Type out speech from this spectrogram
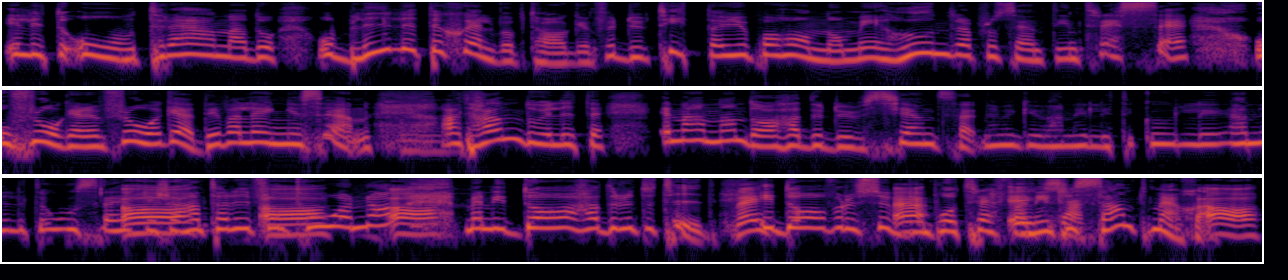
är lite otränad och, och blir lite självupptagen för du tittar ju på honom med 100% intresse och frågar en fråga. Det var länge sedan. Mm. Att han då är lite, en annan dag hade du känt så här, nej men gud han är lite gullig, han är lite osäker Ja, så han tar i från ja, tårna. ja. Men idag hade du inte tid. Nej. Idag var du sugen Äh, på att träffa en exakt. intressant människa. Ja,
